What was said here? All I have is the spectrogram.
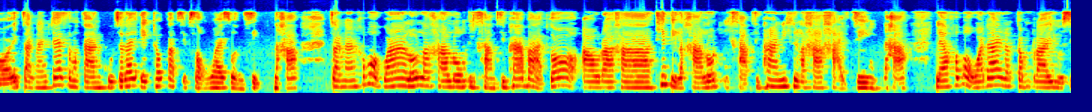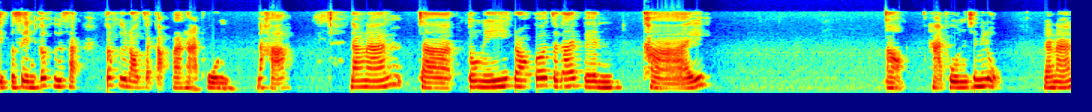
100 จากนั้นแก้สมการครูจะได้ x เท่ากับ 12y ส่วน 10 นะคะ จากนั้นเขาบอกว่าลดราคาลงอีก 35 บาท ก็เอาราคาที่ติดราคาลดอีก 35 นี่คือราคาขายจริงนะคะ แล้วเขาบอกว่าได้กำไรอยู่ 10%ก็คือก็คือเราจะกลับมาหาทุนนะคะ ดังนั้น จากตรงนี้เราก็จะได้เป็นขายอ๋อหาทุนใช่ไหมลูก ดังนั้น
